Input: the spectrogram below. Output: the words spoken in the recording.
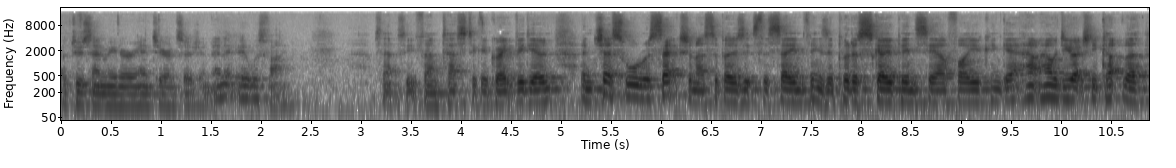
a two centimeter anterior incision, and it, it was fine. It's absolutely fantastic, a great video. And chest wall resection, I suppose it's the same thing. Is it put a scope in, see how far you can get? How, how do you actually cut the,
